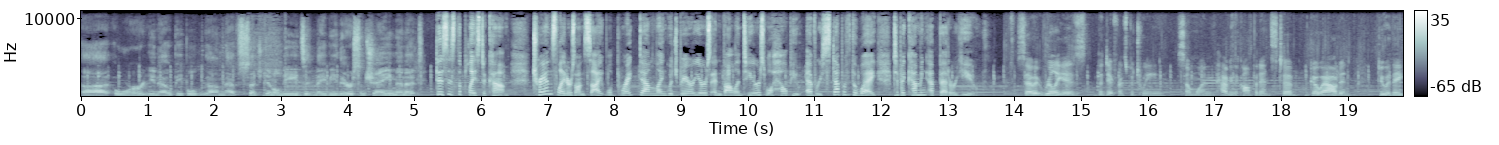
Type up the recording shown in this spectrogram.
uh, or you know, people um, have such dental needs that maybe there's some shame in it. This is the place to come. Translators on site will break down language barriers and volunteers will help you every step of the way to becoming a better you. So it really is the difference between someone having the confidence to go out and do what they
